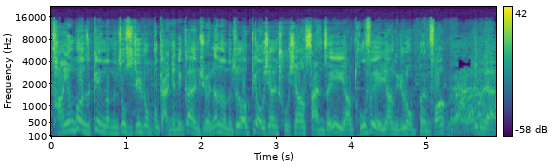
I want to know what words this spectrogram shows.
苍蝇馆子给我们就是这种不干净的感觉，那我们就要表现出像山贼一样、土匪一样的这种奔放，对不对？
